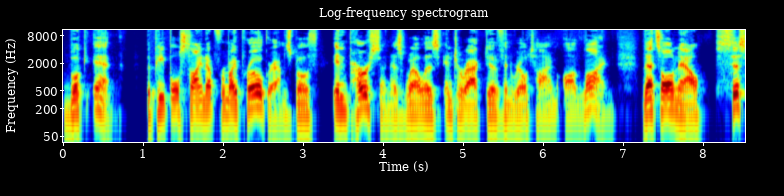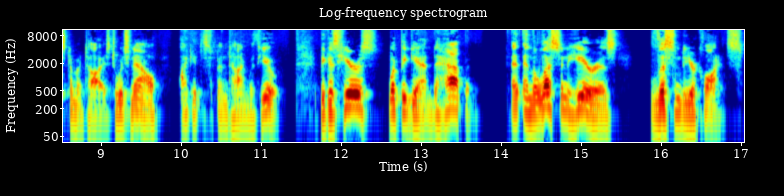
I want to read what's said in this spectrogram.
book in the people sign up for my programs, both in person as well as interactive and real time online. That's all now systematized, which now I get to spend time with you. Because here's what began to happen. And, and, the lesson here is listen to your clients.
